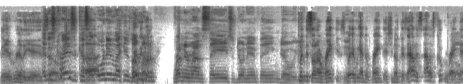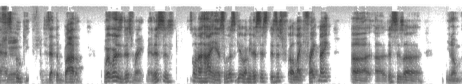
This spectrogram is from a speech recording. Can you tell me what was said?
mean, It really is. And it's crazy because uh, it wasn't even like he was where like we run- gonna- running around the stage or doing anything. Yo, you- put this on our rankings. Yeah. But we had to rank this, you know, because Alice Alice Cooper right Oh, now is spooky. She's at the bottom. Where where does this rank, man? This is it's on the high end. So let's give. I mean, is this is this uh, like Fright Night? Uh, uh, this is uh, you know,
